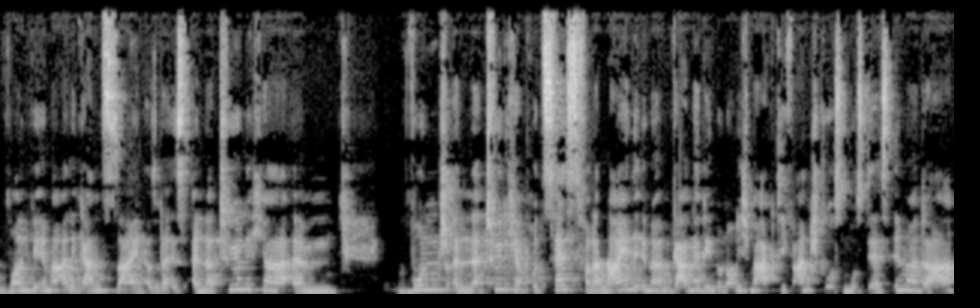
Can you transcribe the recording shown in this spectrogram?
wollen wir immer alle ganz sein. Also da ist ein natürlicher ähm, Wunsch, ein natürlicher Prozess von alleine immer im Gange, den du noch nicht mal aktiv anstoßen musst, der ist immer da.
